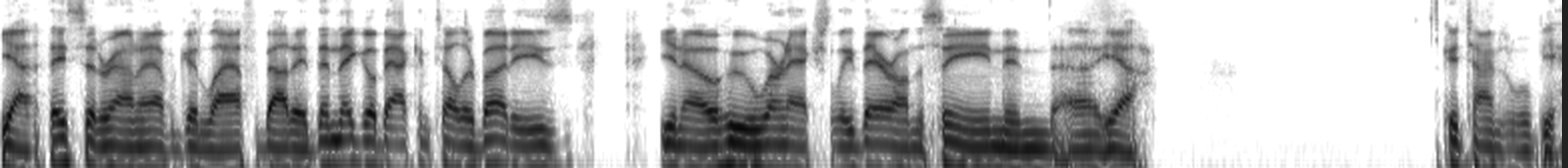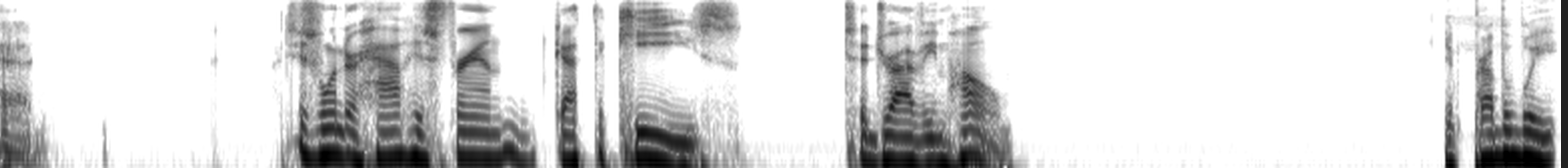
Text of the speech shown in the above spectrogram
Yeah, they sit around and have a good laugh about it. Then they go back and tell their buddies, you know, who weren't actually there on the scene, and uh, yeah, good times will be had. I just wonder how his friend got the keys to drive him home. It probably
